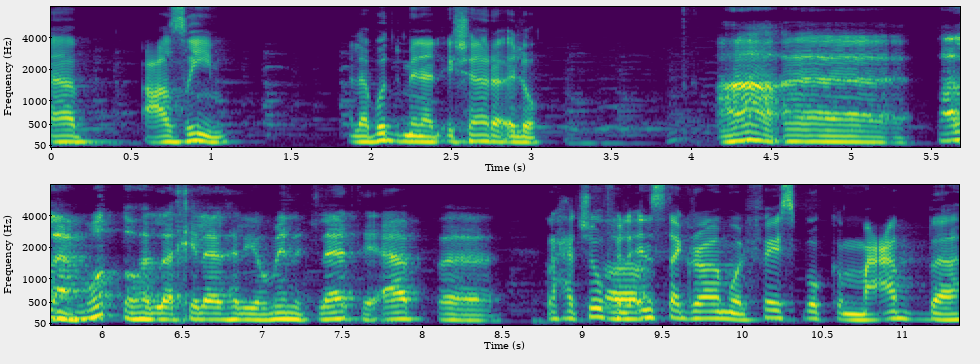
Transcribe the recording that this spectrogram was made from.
آب عظيم لابد من الإشارة له آه, آه طالع موتو هلأ خلال هاليومين ثلاثة آب آه رح تشوف آه. الإنستغرام والفيسبوك معبى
